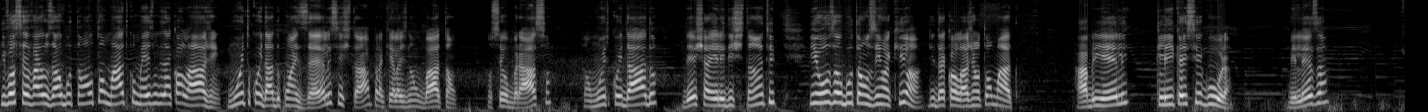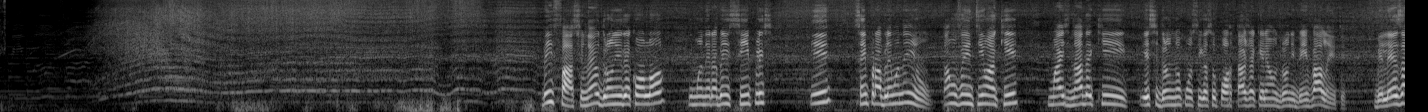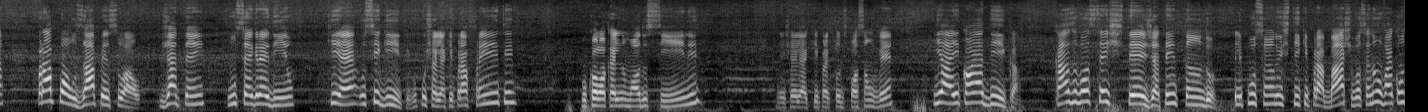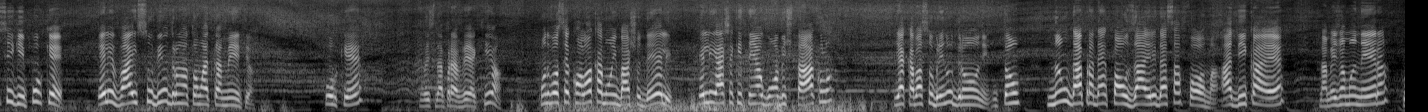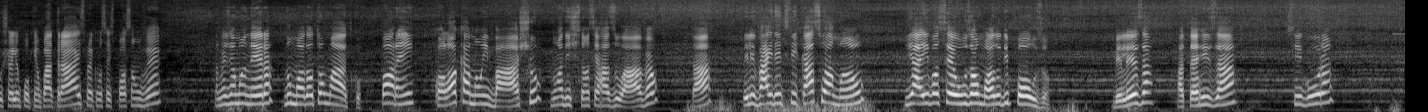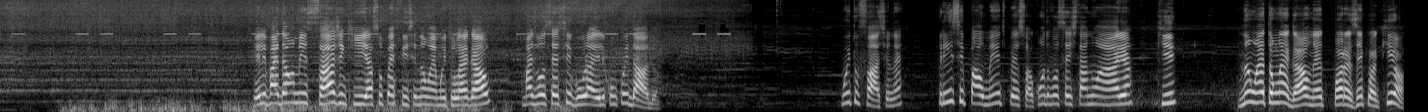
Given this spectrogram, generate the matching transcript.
e você vai usar o botão automático mesmo de decolagem. Muito cuidado com as hélices, tá? Para que elas não batam no seu braço. Então muito cuidado, deixa ele distante e usa o botãozinho aqui ó, de decolagem automática. Abre ele, clica e segura. Beleza? Bem fácil, né? O drone decolou de maneira bem simples e sem problema nenhum. Tá um ventinho aqui, mas nada que esse drone não consiga suportar, já que ele é um drone bem valente. Beleza? Para pousar, pessoal, já tem um segredinho que é o seguinte. Vou puxar ele aqui para frente, vou colocar ele no modo Cine, deixar ele aqui para que todos possam ver. E aí, qual é a dica? Caso você esteja tentando ele pulsando o stick para baixo, você não vai conseguir. Por quê? Ele vai subir o drone automaticamente, ó. Por quê? Vamos ver se dá para ver aqui, ó. Quando você coloca a mão embaixo dele, ele acha que tem algum obstáculo e acaba subindo o drone. Então não dá para pausar ele dessa forma. A dica é, da mesma maneira, puxa ele um pouquinho para trás para que vocês possam ver. Da mesma maneira, no modo automático. Porém, coloca a mão embaixo, numa distância razoável, tá? Ele vai identificar sua mão e aí você usa o modo de pouso. Beleza? Aterrizar, segura ele vai dar uma mensagem que a superfície não é muito legal, mas você segura ele com cuidado. Muito fácil, né? Principalmente, pessoal, quando você está numa área que não é tão legal, né? Por exemplo, aqui, ó,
